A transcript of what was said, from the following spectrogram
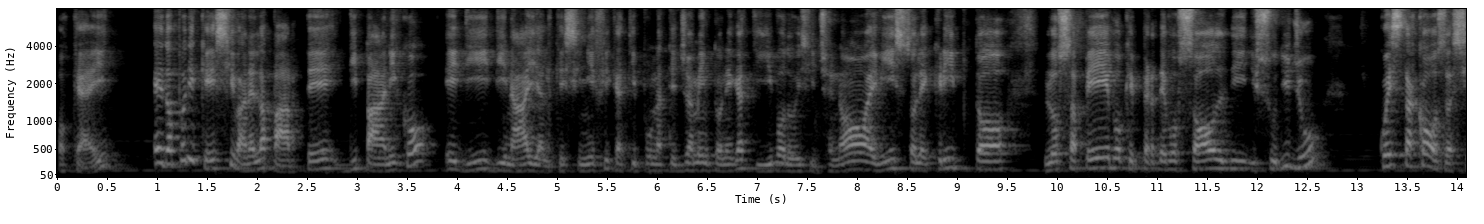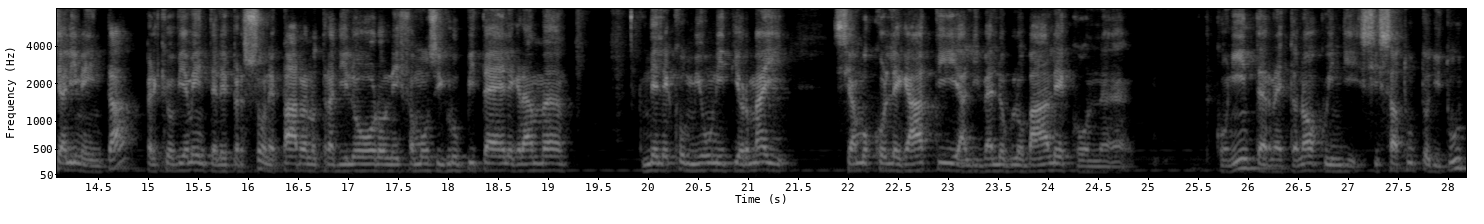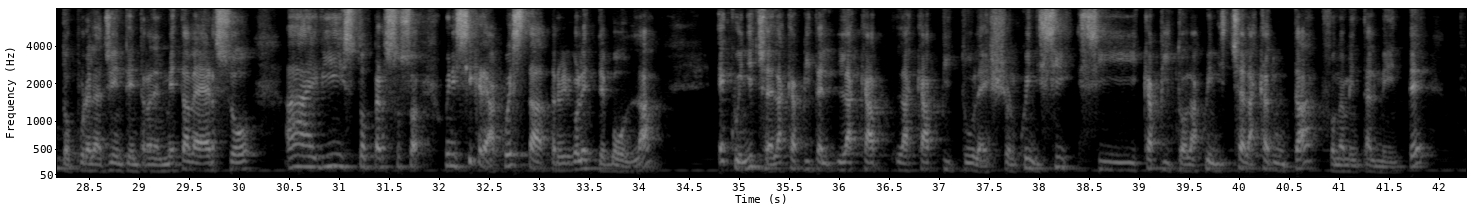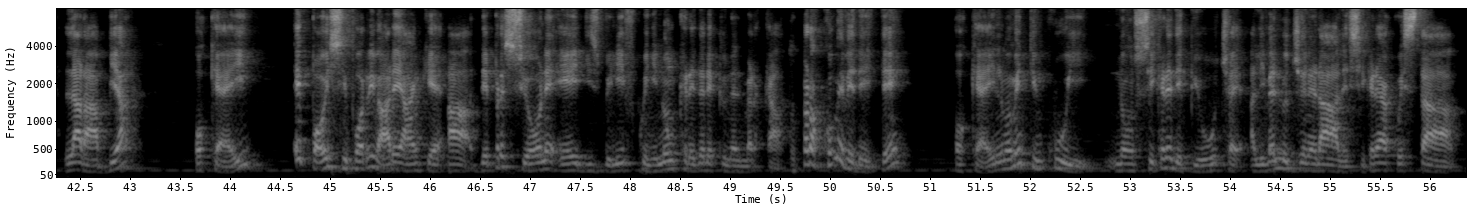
ok? E dopodiché si va nella parte di panico e di denial, che significa tipo un atteggiamento negativo dove si dice no, hai visto le cripto, lo sapevo che perdevo soldi di su di giù. Questa cosa si alimenta perché ovviamente le persone parlano tra di loro nei famosi gruppi Telegram, nelle community, ormai siamo collegati a livello globale con, con internet, no? Quindi si sa tutto di tutto, oppure la gente entra nel metaverso, ah, hai visto, perso so. Quindi si crea questa, tra virgolette, bolla e quindi c'è la, capital- la, cap- la capitulation, quindi si, si capitola, quindi c'è la caduta fondamentalmente, la rabbia, ok? E poi si può arrivare anche a depressione e disbelief, quindi non credere più nel mercato. Però come vedete, ok, nel momento in cui non si crede più, cioè a livello generale si crea questa,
